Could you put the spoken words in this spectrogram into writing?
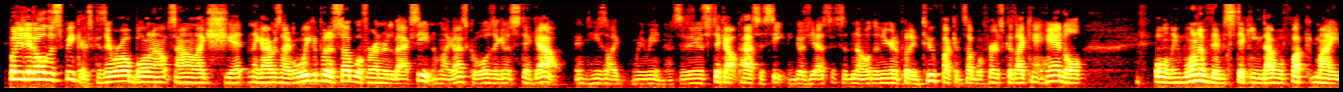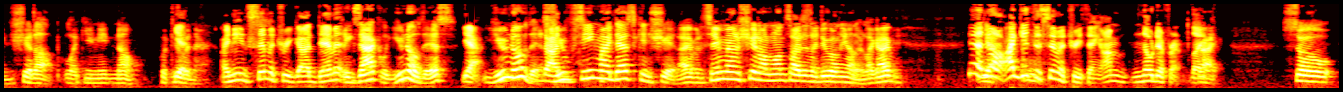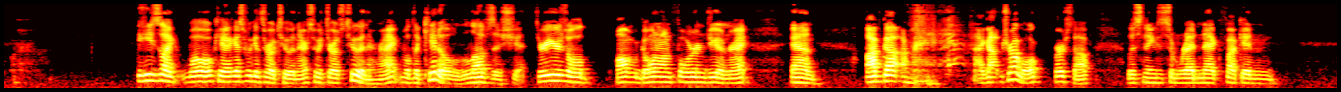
But he did all the speakers because they were all blown out, sounding like shit. And the guy was like, "Well, we could put a subwoofer under the back seat." And I'm like, "That's cool. Is it going to stick out?" And he's like, "What do you mean? I said, "Is it going to stick out past the seat?" And he goes, "Yes." I said, "No, then you're going to put in two fucking subwoofers because I can't handle only one of them sticking. That will fuck my shit up. Like you need no, put two Yeah. in there." I need symmetry. God damn it! Exactly. You know this. Yeah, You know this. I- You've seen my desk and shit. I have the same amount of shit on one side as I do on the other. Like I yeah. Yeah. No, I get the symmetry thing. I'm no different. Like, right. So he's like, "Well, okay, I guess we can throw two in there." So he throws two in there, right? Well, the kiddo loves this shit. Three years old, going on four in June, right? And I've got, I got in trouble first off, listening to some redneck fucking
